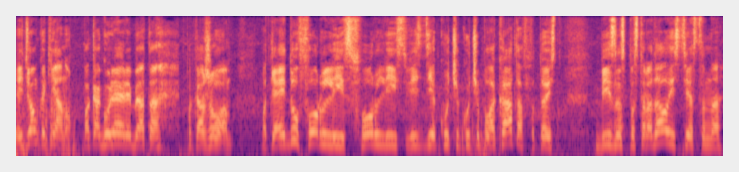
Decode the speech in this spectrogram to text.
Идем к океану. Пока гуляю, ребята, покажу вам. Вот я иду, форлис, форлис, везде куча-куча плакатов. То есть бизнес пострадал, естественно,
